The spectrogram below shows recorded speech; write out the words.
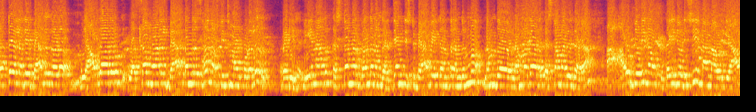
ಅಷ್ಟೇ ಅಲ್ಲದೆ ಬ್ಯಾಗ್ಗಳು, ಯಾವ್ದಾದ್ರು ಹೊಸ ಮಾಡಲ್ ಬ್ಯಾಗ್ ತಂದ್ರೆ ಸಹ ನಾವು ಸ್ಟಿಚ್ ಮಾಡಿಕೊಡಲು ರೆಡಿ ಏನಾದ್ರೂ ಕಸ್ಟಮರ್ ಬಂದು ನಮ್ಗೆ ಅರ್ಜೆಂಟ್ ಇಷ್ಟು ಬ್ಯಾಗ್ ಬೇಕಂತ ಅಂದ್ರೂ ನಮ್ದು, ನಮ್ಮದೇ ಆದ ಕಸ್ಟಮರ್ ಇದಾರ ಆ- ಅವ್ರ ಜೋಡಿ ನಾವು ಕೈ ಜೋಡಿಸಿ ನಾನು ಅವ್ರಿಗೆ ಯಾವ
